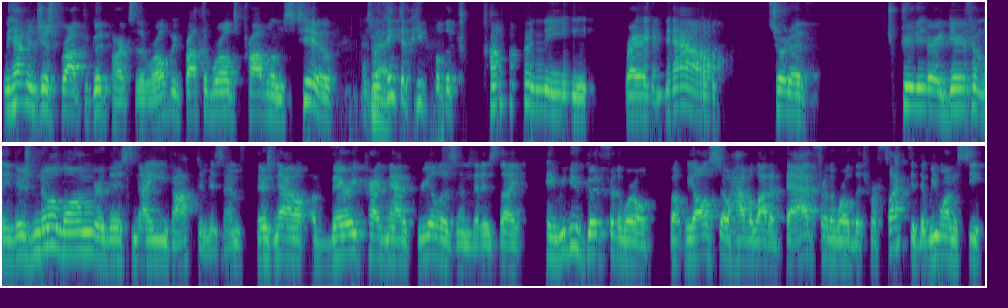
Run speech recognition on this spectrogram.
we haven't just brought the good parts of the world, we've brought the world's problems too. And so right. I think the people, the company right now sort of treated very differently. There's no longer this naive optimism. There's now a very pragmatic realism that is like, hey, we do good for the world, but we also have a lot of bad for the world that's reflected that we want to see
